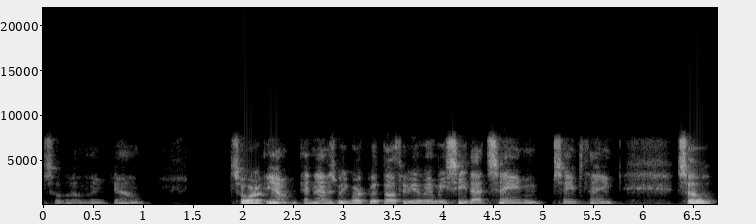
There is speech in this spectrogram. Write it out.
Absolutely. Yeah. So, you know, and as we work with both of you and we see that same, same thing. So,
